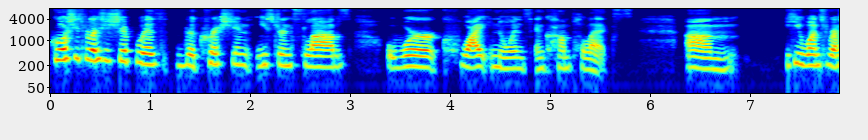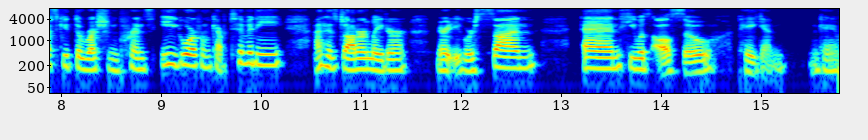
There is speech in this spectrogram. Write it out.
Goshi's relationship with the Christian Eastern Slavs were quite nuanced and complex. Um, he once rescued the Russian prince Igor from captivity, and his daughter later married Igor's son, and he was also pagan. Okay.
